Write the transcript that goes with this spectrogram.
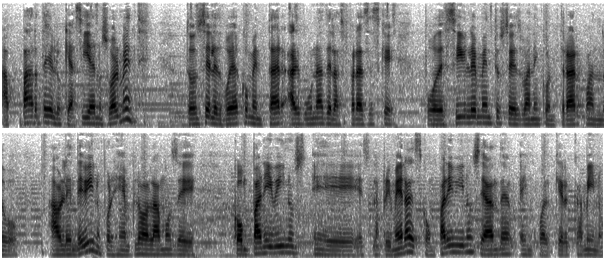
aparte de lo que hacían usualmente. Entonces les voy a comentar algunas de las frases que posiblemente ustedes van a encontrar cuando hablen de vino. Por ejemplo, hablamos de Company Vinos. Eh, la primera es Company Vinos se anda en cualquier camino.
